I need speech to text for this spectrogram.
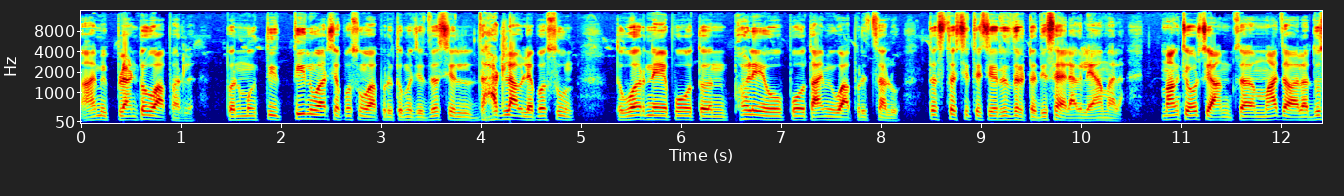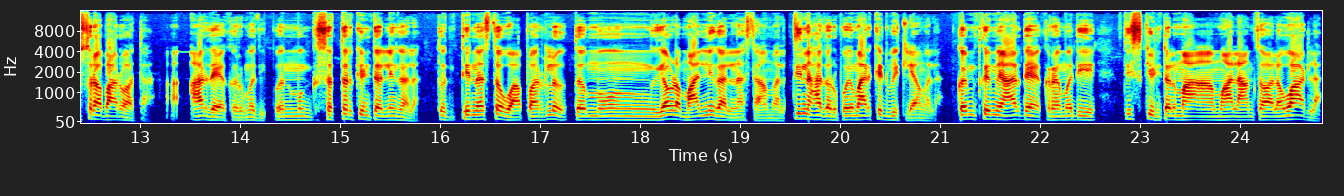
आम्ही प्लांटो वापरलं. पण मग ती तीन वर्षापासून वापरतो. म्हणजे जसे झाड लावल्यापासून तर वरणे पोत आणि फळे ओ आम्ही वापरत चालू. तस तसे त्याचे रिझल्ट दिसायला लागले आम्हाला. मागच्या वर्षी आमचा माझावाला दुसरा बार होता. अर्ध्या एकरमध्ये. पण मग सत्तर क्विंटल निघाला. तर ते नसतं वापरलं तर मग एवढा माल निघाला नसता आम्हाला. तीन हजार रुपये मार्केट भेटले आम्हाला. कमीत कमी अर्ध्या एकरामध्ये तीस क्विंटल मा माल आमचावाला वाढला.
